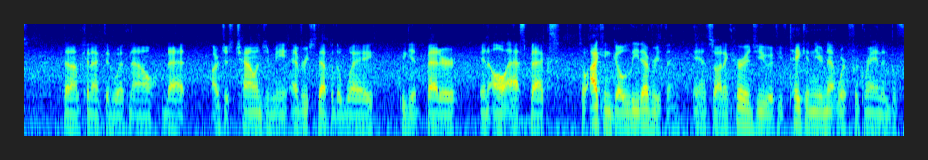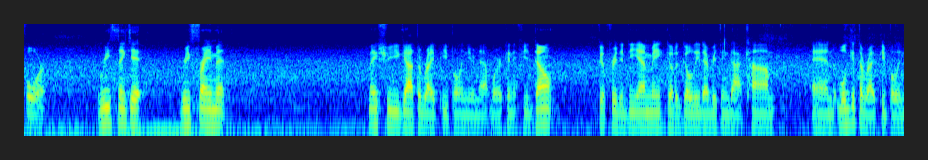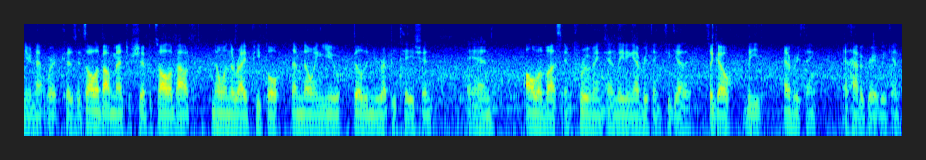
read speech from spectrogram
that I'm connected with now that are just challenging me every step of the way to get better in all aspects so I can go lead everything. And so I'd encourage you, if you've taken your network for granted before, rethink it, reframe it, make sure you got the right people in your network. And if you don't, feel free to DM me, go to goleadeverything.com, and we'll get the right people in your network because it's all about mentorship. It's all about knowing the right people, them knowing you, building your reputation, and all of us improving and leading everything together. So go lead everything and have a great weekend.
